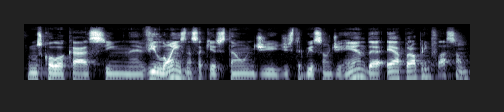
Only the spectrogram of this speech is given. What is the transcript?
vamos colocar assim, né, vilões nessa questão de distribuição de renda é a própria inflação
